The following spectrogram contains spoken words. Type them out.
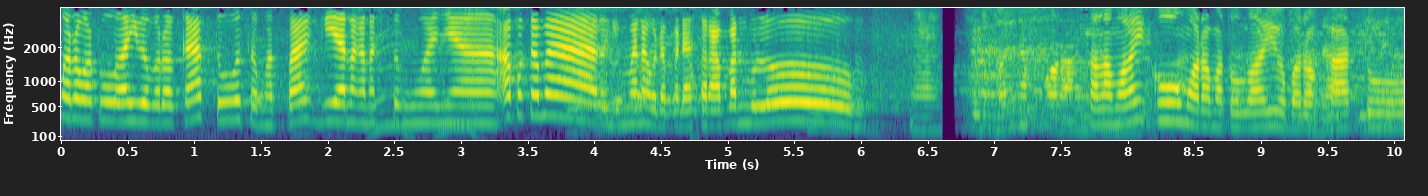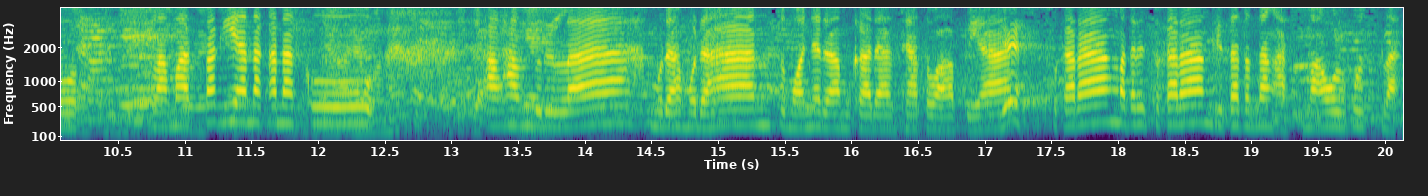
warahmatullahi wabarakatuh. Selamat pagi anak-anak hmm, semuanya. Hmm. Apa kabar? Iya, Gimana? Udah pada sarapan belum? Hmm, nah. Assalamualaikum warahmatullahi wabarakatuh. Selamat pagi anak-anakku. Alhamdulillah, mudah-mudahan semuanya dalam keadaan sehat walafiat. Sekarang materi sekarang kita tentang Asmaul Husna.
